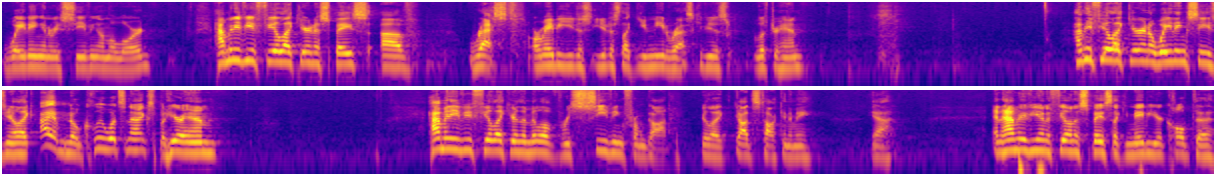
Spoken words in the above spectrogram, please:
waiting and receiving on the Lord. How many of you feel like you're in a space of rest? Or maybe you just, you're just like, you need rest. Could you just lift your hand? How many feel like you're in a waiting season? You're like, I have no clue what's next, but here I am. How many of you feel like you're in the middle of receiving from God? You're like, God's talking to me. Yeah. And how many of you in a feel in a space like maybe you're called to,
